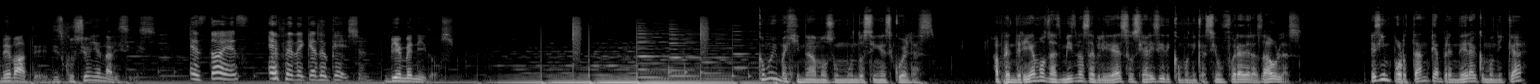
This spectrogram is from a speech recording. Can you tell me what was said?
debate, discusión y análisis. Esto es FDK Education. Bienvenidos. ¿Cómo imaginamos un mundo sin escuelas? ¿Aprenderíamos las mismas habilidades sociales y de comunicación fuera de las aulas? ¿Es importante aprender a comunicar?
